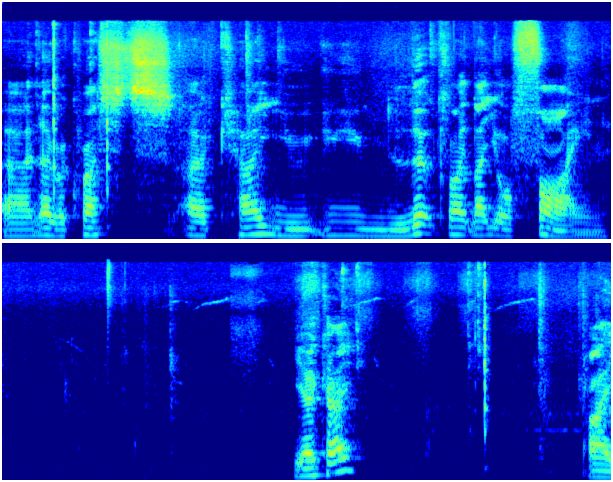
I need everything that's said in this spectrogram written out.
Uh, no requests. Okay, you you look like that you're fine. You okay? I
